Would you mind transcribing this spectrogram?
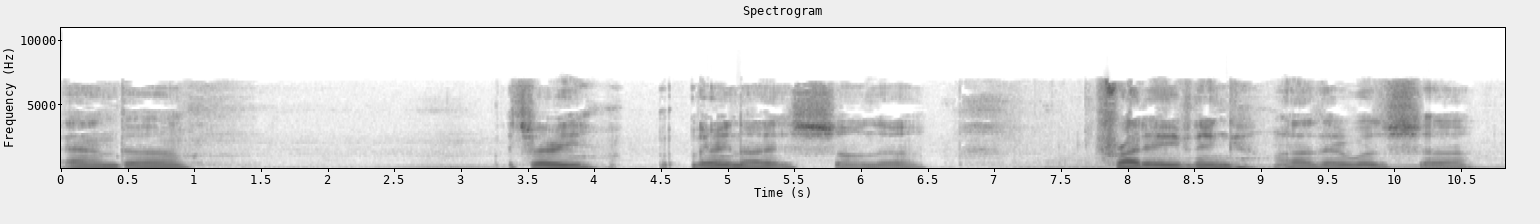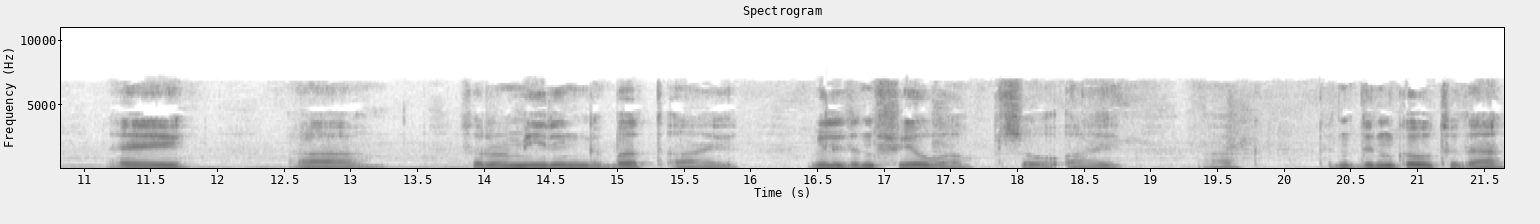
And uh, it's very, very nice. On uh, Friday evening, uh, there was uh, a sort of meeting, but I really didn't feel well, so I uh, didn't didn't go to that.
